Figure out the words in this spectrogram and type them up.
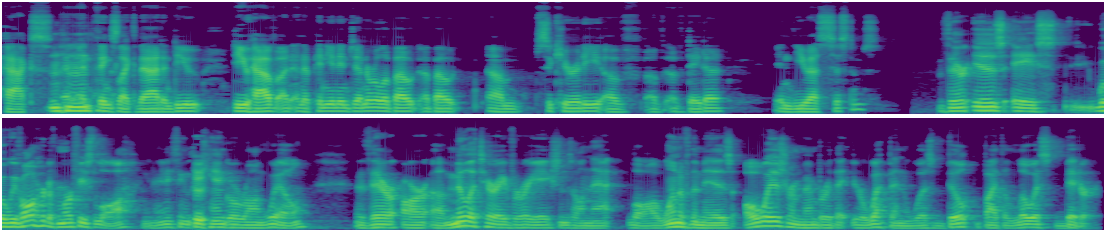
hacks mm-hmm. and, and, things like that. And do you do you have an, an opinion in general about about um, security of, of, of data in the U.S. systems? There is a well, we've all heard of Murphy's law. You know, anything that hmm. can go wrong will. There are uh, military variations on that law. One of them is always remember that your weapon was built by the lowest bidder.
